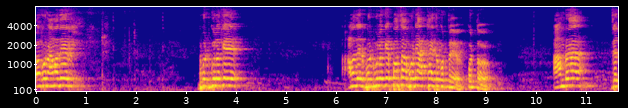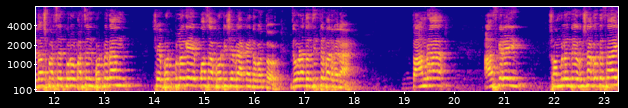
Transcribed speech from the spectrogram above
তখন আমাদের ভোটগুলোকে আমাদের ভোটগুলোকে পচা ভোটে আখ্যায়িত করতে, করত। আমরা যে দশ পার্সেন্ট, পনেরো পার্সেন্ট ভোট পেতাম, সে ভোটগুলোকে পচা ভোট হিসেবে আখ্যায়িত করতো, যে ওরা তো জিততে পারবে না। তো আমরা আজকের এই সম্মেলন থেকে ঘোষণা করতে চাই,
